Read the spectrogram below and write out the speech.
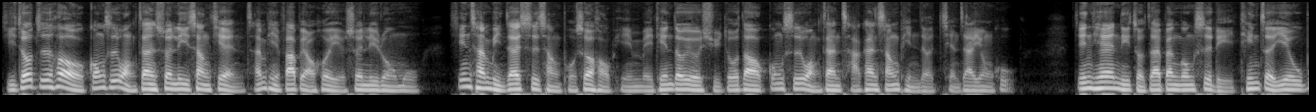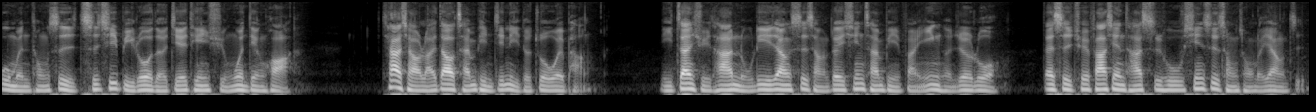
几周之后，公司网站顺利上线，产品发表会也顺利落幕。新产品在市场颇受好评，每天都有许多到公司网站查看商品的潜在用户。今天你走在办公室里，听着业务部门同事此起彼落的接听询问电话，恰巧来到产品经理的座位旁。你赞许他努力让市场对新产品反应很热络，但是却发现他似乎心事重重的样子。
